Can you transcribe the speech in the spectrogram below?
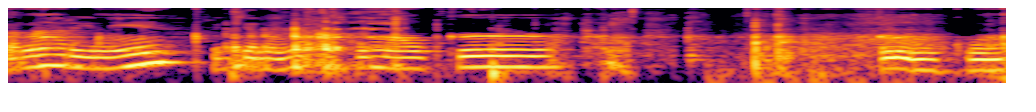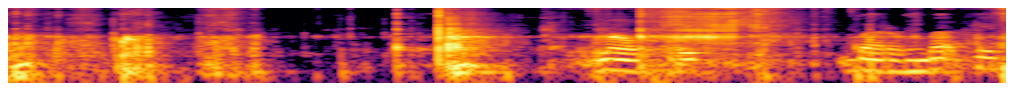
karena hari ini rencananya aku mau ke Kelungkung mau trip bareng Mbak Gem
